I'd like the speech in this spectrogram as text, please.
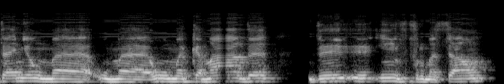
tenha uma, uma, uma camada de eh, informação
